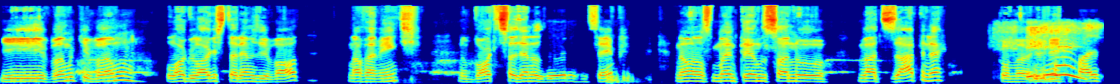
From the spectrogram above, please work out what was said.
E vamos que vamos. Logo, logo estaremos de volta novamente no box fazendo as zoeiras de sempre. Não nos mantendo só no, no WhatsApp, né? Como a gente faz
